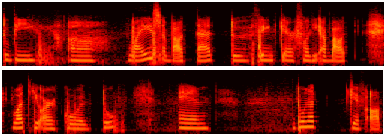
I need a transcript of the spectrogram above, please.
to be uh, wise about that, to think carefully about what you are called to, and do not give up.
